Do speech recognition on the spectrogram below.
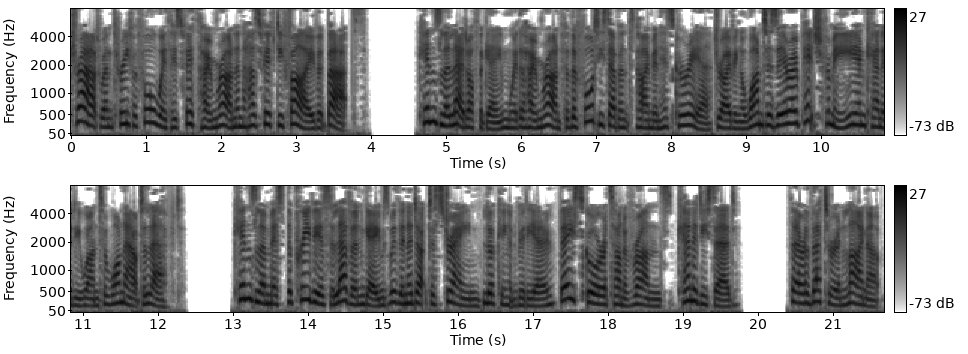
Trout went 3 for 4 with his fifth home run and has 55 at-bats. Kinsler led off the game with a home run for the 47th time in his career, driving a 1-0 pitch from Ian Kennedy 1-1 out to left. Kinsler missed the previous 11 games with an adductor strain. Looking at video, they score a ton of runs, Kennedy said. They're a veteran lineup.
